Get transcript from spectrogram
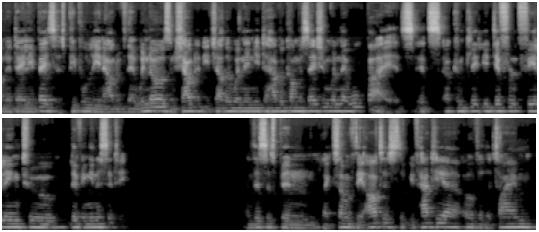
on a daily basis. People lean out of their windows and shout at each other when they need to have a conversation when they walk by. It's it's a completely different feeling to living in a city. And this has been like some of the artists that we've had here over the time.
